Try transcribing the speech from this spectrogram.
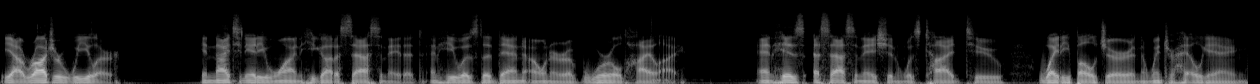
Yeah, Roger Wheeler. In 1981, he got assassinated, and he was the then owner of World Jai Alai. And his assassination was tied to Whitey Bulger and the Winter Hill Gang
